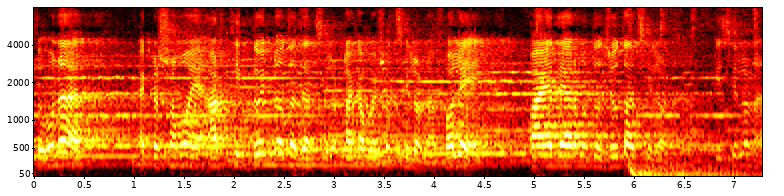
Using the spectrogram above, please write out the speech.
তো ওনার একটা সময় আর্থিক দৈন্যতা যাচ্ছিল, টাকা পয়সা ছিল না, ফলে পায়ে দেওয়ার মতো জুতা ছিল না, কি ছিল না?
